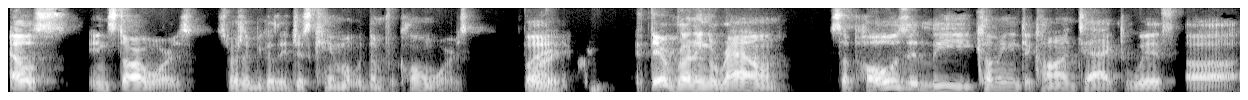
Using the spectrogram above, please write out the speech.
else in Star Wars, especially because they just came up with them for Clone Wars. But right. if they're running around, supposedly coming into contact with uh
